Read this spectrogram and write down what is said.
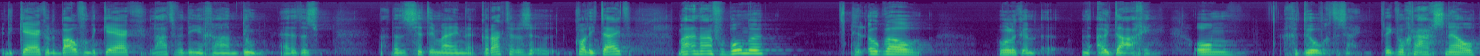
in de kerk, op de bouw van de kerk, laten we dingen gaan doen. Dat, is, nou, dat zit in mijn eh, karakter, dat is een kwaliteit. Maar aan verbonden is ook wel behoorlijk een, een uitdaging om geduldig te zijn. Ik wil graag snel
